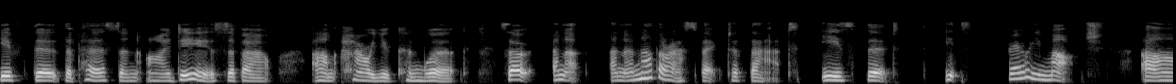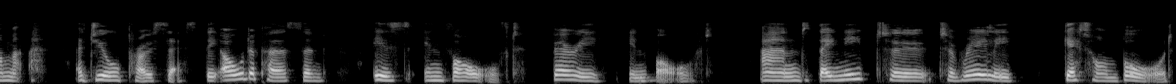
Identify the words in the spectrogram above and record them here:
give the, the person ideas about um, how you can work. So, and, and another aspect of that is that it's very much um, a dual process. The older person is involved, very involved, and they need to, to really get on board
